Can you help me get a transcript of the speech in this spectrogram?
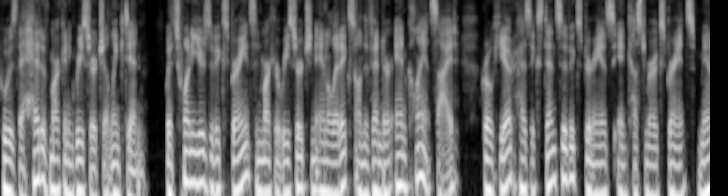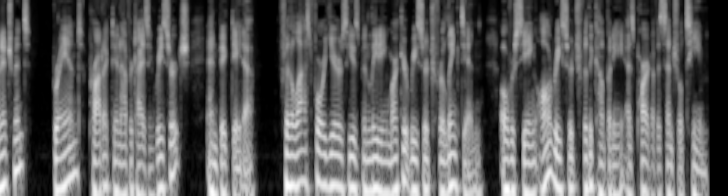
who is the head of marketing research at LinkedIn. With 20 years of experience in market research and analytics on the vendor and client side, Rogier has extensive experience in customer experience management, brand, product and advertising research, and big data. For the last four years, he has been leading market research for LinkedIn, overseeing all research for the company as part of a central team.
